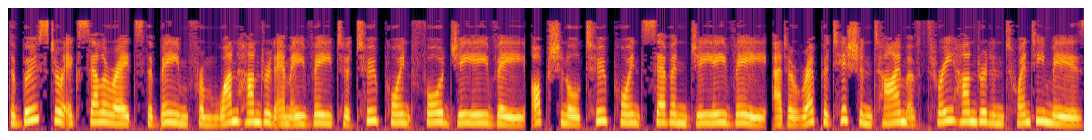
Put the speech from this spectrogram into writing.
The booster accelerates the beam from 100 MeV to 2.4 GeV, optional 2.7 GeV at a repetition time of 320 ms.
